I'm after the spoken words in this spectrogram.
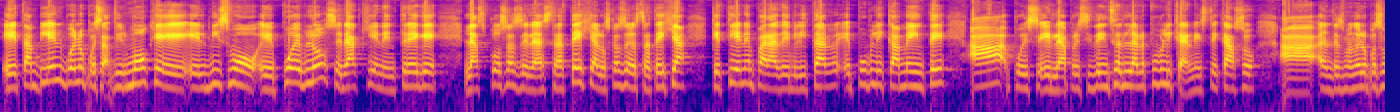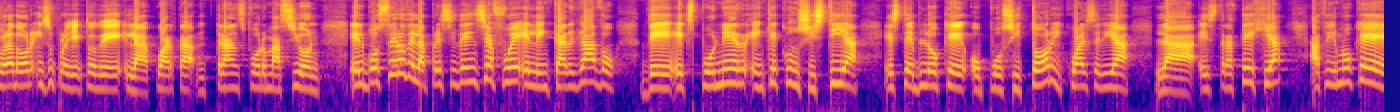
Eh, también, bueno, pues afirmó que el mismo eh, pueblo será quien entregue las cosas de la estrategia, los casos de la estrategia que tienen para debilitar eh, públicamente a pues la presidencia de la República, en este caso a Andrés Manuel López Obrador y su proyecto de la cuarta transformación. El vocero de la presidencia fue el encargado de exponer en qué consistía este bloque opositor y cuál sería la estrategia. Afirmó que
